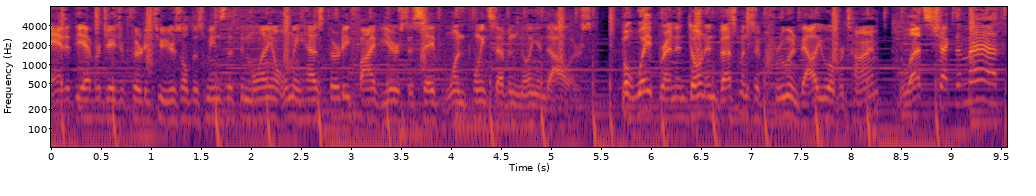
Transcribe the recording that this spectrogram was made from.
And at the average age of 32 years old, this means that the millennial only has 35 years to save $1.7 million. But wait, Brendan, don't investments accrue in value over time? Let's check the math.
